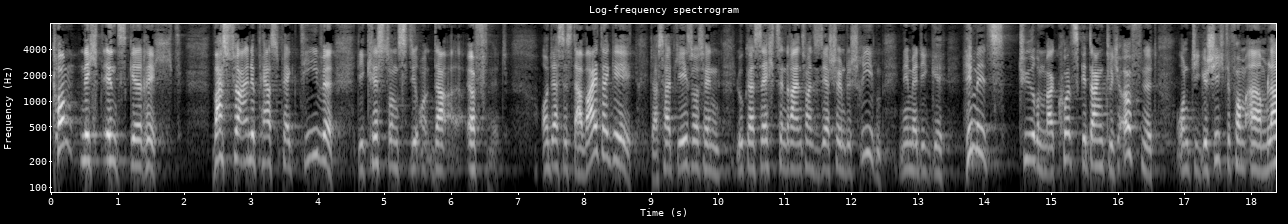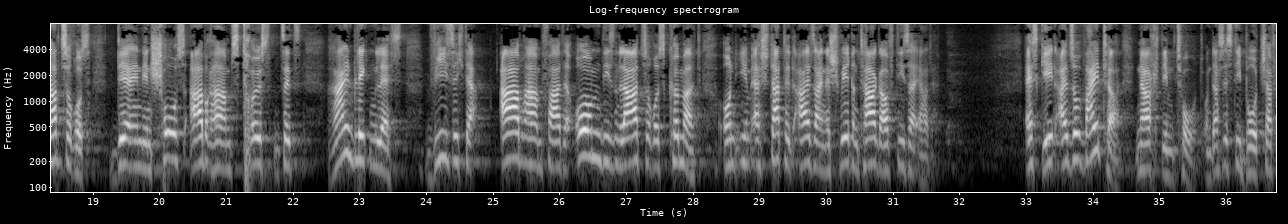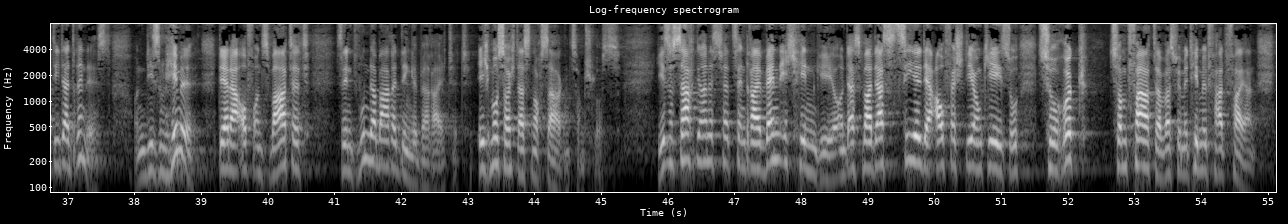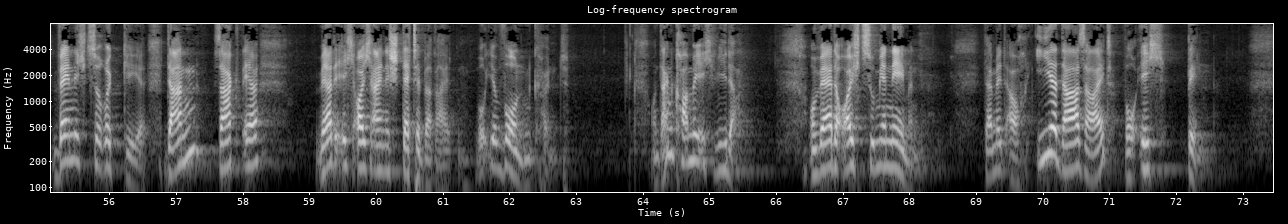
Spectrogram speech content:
Kommt nicht ins Gericht. Was für eine Perspektive, die Christus da öffnet. Und dass es da weitergeht, das hat Jesus in Lukas 16, 23 sehr schön beschrieben, indem er die Himmelstüren mal kurz gedanklich öffnet und die Geschichte vom armen Lazarus, der in den Schoß Abrahams tröstend sitzt, reinblicken lässt, wie sich der Abraham-Vater um diesen Lazarus kümmert und ihm erstattet all seine schweren Tage auf dieser Erde. Es geht also weiter nach dem Tod. Und das ist die Botschaft, die da drin ist. Und in diesem Himmel, der da auf uns wartet, sind wunderbare Dinge bereitet. Ich muss euch das noch sagen zum Schluss. Jesus sagt Johannes 14,3, wenn ich hingehe, und das war das Ziel der Auferstehung Jesu, zurück zum Vater, was wir mit Himmelfahrt feiern. Wenn ich zurückgehe, dann, sagt er, werde ich euch eine Stätte bereiten wo ihr wohnen könnt. Und dann komme ich wieder und werde euch zu mir nehmen, damit auch ihr da seid, wo ich bin.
